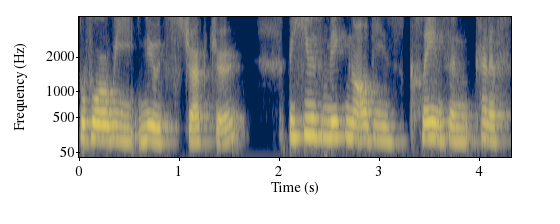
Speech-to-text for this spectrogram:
before we knew its structure. But he was making all these claims and kind of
